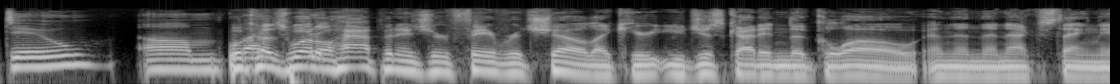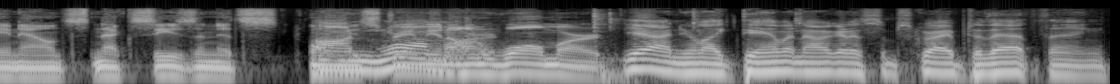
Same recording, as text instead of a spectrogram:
do? Um, but- Because what'll happen is your favorite show, like you you just got into Glow, and then the next thing they announce next season, it's On streaming Walmart. on Walmart. Yeah, and you're like, damn it, now I got to subscribe to that thing.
